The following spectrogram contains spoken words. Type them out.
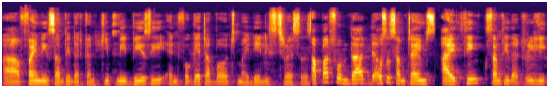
uh, finding something that can keep me busy and forget about my daily stresses. Apart from that, also sometimes I think something that really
